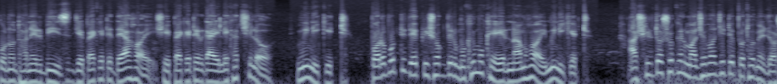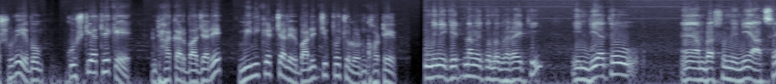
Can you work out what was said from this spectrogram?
কোনো ধানের বীজ যে প্যাকেটে দেয়া হয়, সেই প্যাকেটের গায়ে লেখা ছিল মিনিকিট। পরবর্তীতে কৃষকদের মুখে মুখে এর নাম হয় মিনিকেট। আশির দশকের মাঝামাঝিতে প্রথমে যশোরে এবং কুষ্টিয়া থেকে ঢাকার বাজারে মিনিকেট চালের বাণিজ্যিক প্রচলন ঘটে। মিনিকেট নামে কোনো ভ্যারাইটি ইন্ডিয়াতেও আমরা শুনিনি, আছে।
